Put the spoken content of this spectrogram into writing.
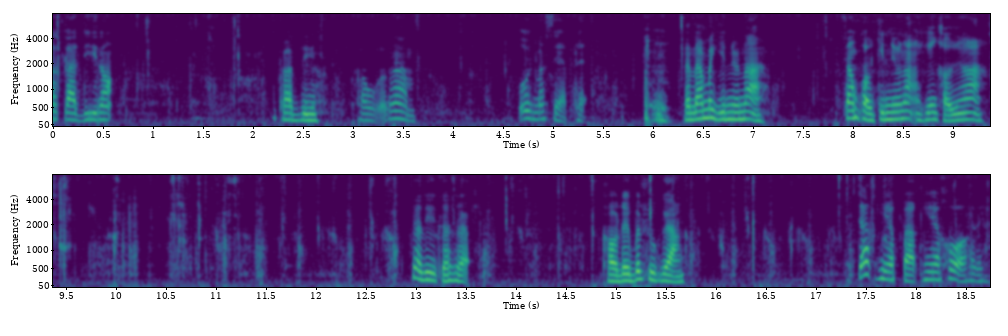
อากาศดีเนาะอากาศดี เขาก็งาม โอ้ยมาแสบแท้กันนั้นไม่กินอยู่หน้าซ้ำเขากินอยู่หน้ากินเขาอยู่หน้าก็ดีก็แซ่บเขาได้เบิดทุกอย่าง จักเฮียปากเฮียคอค่ะเนี่ย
